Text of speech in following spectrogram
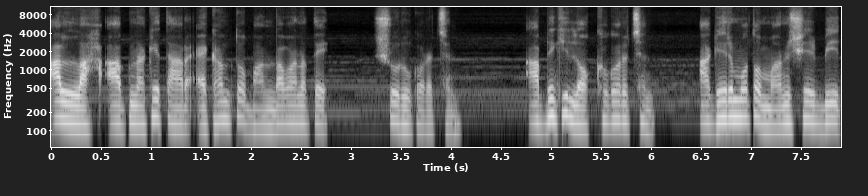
আল্লাহ আপনাকে তার একান্ত বান্দা বানাতে শুরু করেছেন। আপনি কি লক্ষ্য করেছেন, আগের মতো মানুষের বিদ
